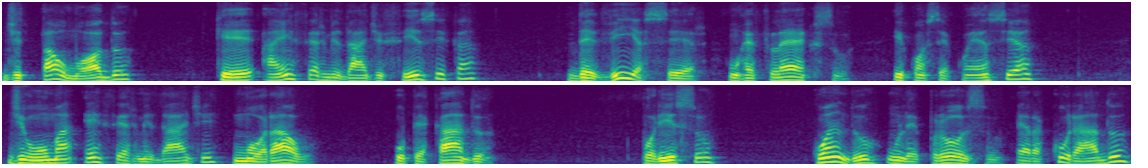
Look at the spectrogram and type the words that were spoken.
de tal modo que a enfermidade física devia ser um reflexo e consequência de uma enfermidade moral, o pecado. Por isso, quando um leproso era curado,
